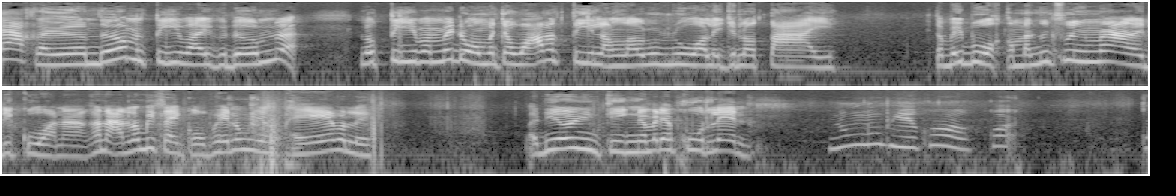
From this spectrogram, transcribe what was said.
ยากกว่าเดิมเด้อมันตีไวกว่าเดิมด้วยเราตีมันไม่โดนมันจะว้ามันตีหลังเรารัวๆเลยจนเราตาย แต่ไปบวกกับมันซึ่งๆหน้าเลยดีกว่านะขนาดเรามีใส่กบเพชรต้องยังแพ้มันเลยอันนี้จริงๆนะไม่ได้พูดเล่นน้องน้องพีก็ก็ใจ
